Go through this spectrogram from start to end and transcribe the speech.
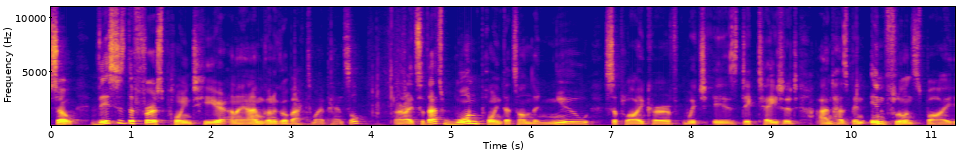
So this is the first point here and I am going to go back to my pencil all right, so that's one point that's on the new supply curve, which is dictated and has been influenced by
